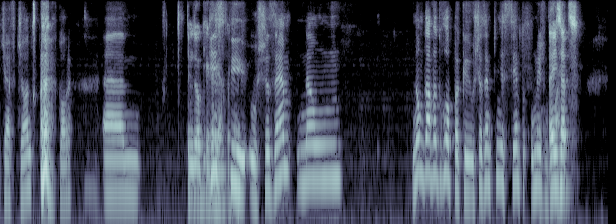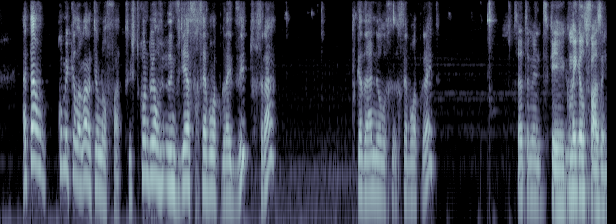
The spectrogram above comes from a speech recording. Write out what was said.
Jeff Jones, cobra, ahm, Tem-me deu aqui a disse garganta. que o Shazam não não mudava de roupa, que o Shazam tinha sempre o mesmo É, fato. exato. Então, como é que ele agora tem um novo fato? Isto quando ele envelhece recebe um upgradezito, será? Por cada ano ele re- recebe um upgrade? Exatamente. Que- como é que eles fazem?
